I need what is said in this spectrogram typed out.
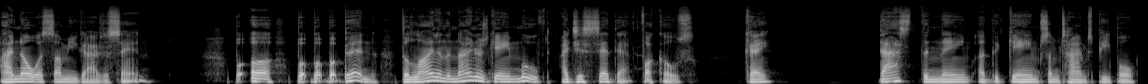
I know what some of you guys are saying. But uh but but but Ben, the line in the Niners game moved. I just said that, fuckos. Okay? That's the name of the game sometimes, people,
